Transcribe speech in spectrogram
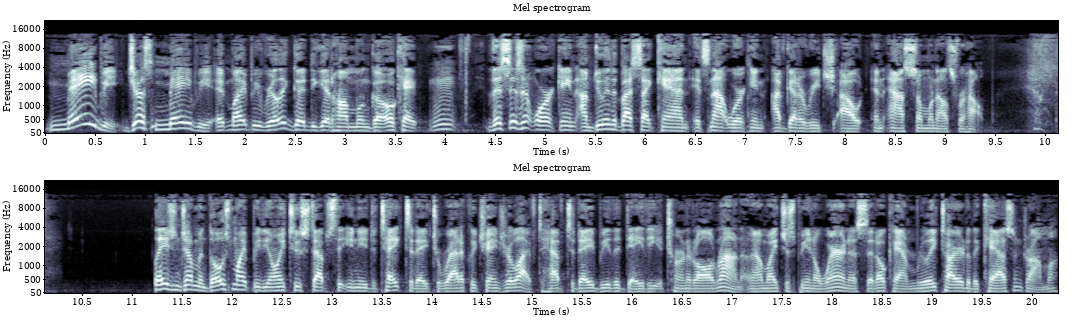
maybe, just maybe, it might be really good to get humble and go, okay, mm, this isn't working. I'm doing the best I can. It's not working. I've got to reach out and ask someone else for help. Ladies and gentlemen, those might be the only two steps that you need to take today to radically change your life, to have today be the day that you turn it all around. And I might just be an awareness that, okay, I'm really tired of the chaos and drama.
